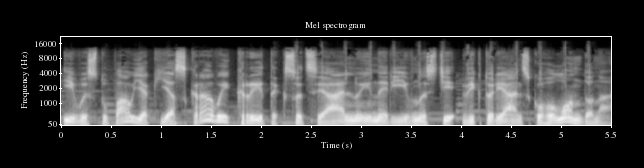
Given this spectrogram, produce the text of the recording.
і виступав як яскравий критик соціальної нерівності вікторіанського Лондона?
